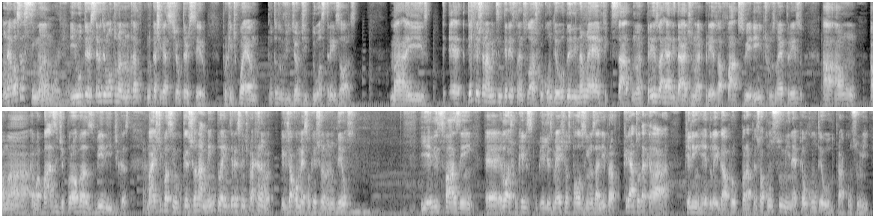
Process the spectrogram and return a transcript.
Um negócio assim, Não mano. E o terceiro tem um outro nome, eu nunca, nunca cheguei a assistir o terceiro. Porque, tipo, é um puta do vídeo de duas, três horas. Mas é, tem questionamentos interessantes. Lógico, o conteúdo ele não é fixado, não é preso à realidade, não é preso a fatos verídicos, não é preso a, a um, a uma, a uma base de provas verídicas. Mas, tipo assim, o questionamento é interessante pra caramba. Eles já começam questionando Deus. E eles fazem. É, lógico que eles, eles mexem os pauzinhos ali pra criar toda aquela. Aquele enredo legal pro, pra pessoa consumir, né? Porque é um conteúdo pra consumir.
